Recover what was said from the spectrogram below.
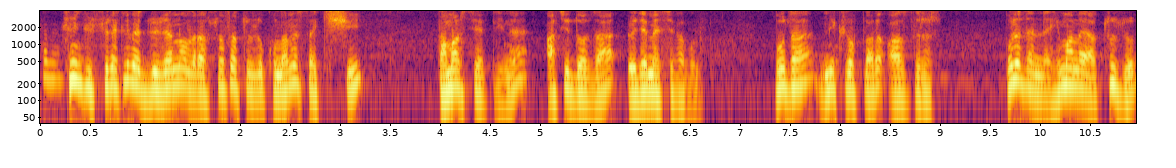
Tabii. Çünkü sürekli ve düzenli olarak sofra tuzu kullanırsa kişi damar sertliğine, asidoza, ödeme sebep olur. Bu da mikropları azdırır. Bu nedenle Himalaya tuzu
